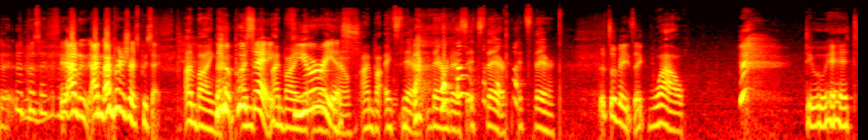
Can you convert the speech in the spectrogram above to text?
questioned it. It's Pussy. I don't, I'm, I'm pretty sure it's Poussey. I'm buying it. I'm- I'm, buying furious. it right now. I'm bu- It's there. There it is. It's there. It's there. That's amazing. Wow. Do it.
